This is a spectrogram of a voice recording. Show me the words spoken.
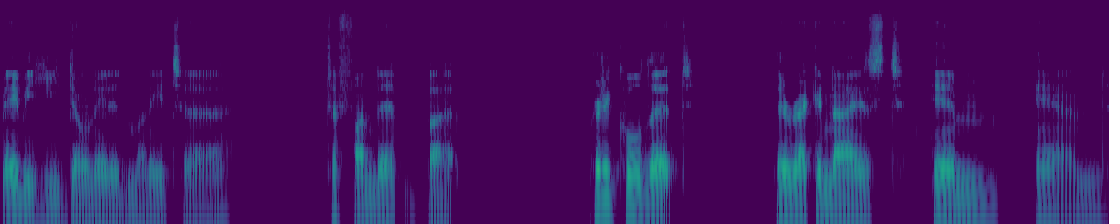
maybe he donated money to to fund it, but pretty cool that they recognized him and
